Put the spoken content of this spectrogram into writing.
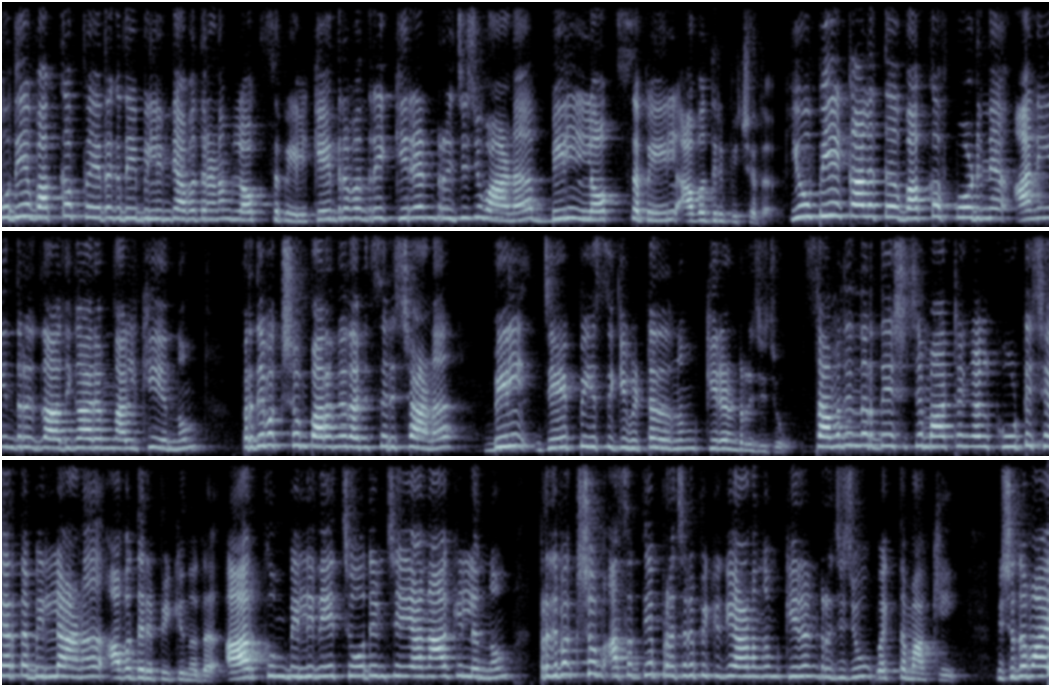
പുതിയ വക്കഫ് ഭേദഗതി ബില്ലിന്റെ അവതരണം ലോക്സഭയിൽ. കേന്ദ്രമന്ത്രി കിരൺ റിജിജുവാണ് ബിൽ ലോക്സഭയിൽ അവതരിപ്പിച്ചത്. യു പി എ കാലത്ത് വക്കഫ് ബോർഡിന് അനിയന്ത്രിത അധികാരം നൽകിയെന്നും പ്രതിപക്ഷം പറഞ്ഞതനുസരിച്ചാണ് ബിൽ ജെ പി സിക്ക് വിട്ടതെന്നും കിരൺ റിജിജു. സമിതി നിർദ്ദേശിച്ച മാറ്റങ്ങൾ കൂട്ടിച്ചേർത്ത ബില്ലാണ് അവതരിപ്പിക്കുന്നത്. ആർക്കും ബില്ലിനെ ചോദ്യം ചെയ്യാനാകില്ലെന്നും പ്രതിപക്ഷം അസത്യം പ്രചരിപ്പിക്കുകയാണെന്നും കിരൺ റിജിജു വ്യക്തമാക്കി. വിശദമായ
